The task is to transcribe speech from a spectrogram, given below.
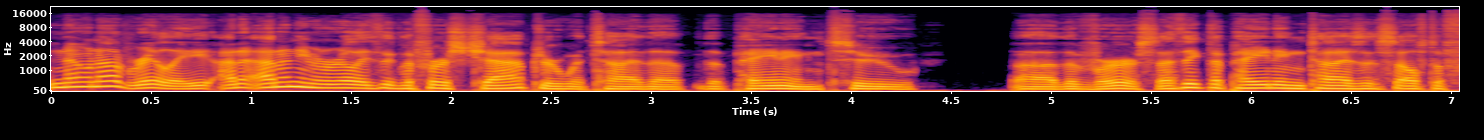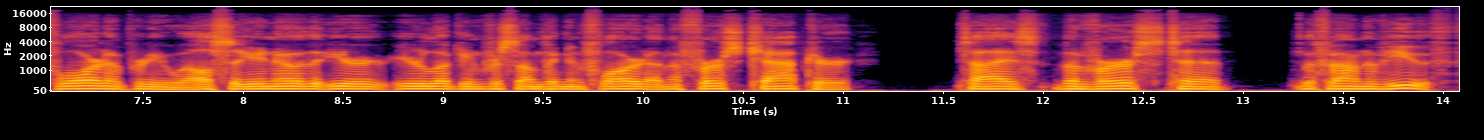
no, not really. I, I don't even really think the first chapter would tie the, the painting to uh, the verse. I think the painting ties itself to Florida pretty well, so you know that you're you're looking for something in Florida. And the first chapter ties the verse to the Fountain of Youth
